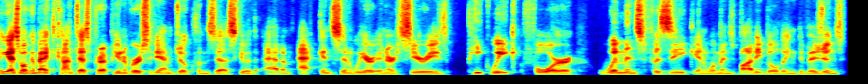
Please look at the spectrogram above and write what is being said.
Hey guys, welcome back to Contest Prep University. I'm Joe Klemczewski with Adam Atkinson. We are in our series Peak Week for women's physique and women's bodybuilding divisions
